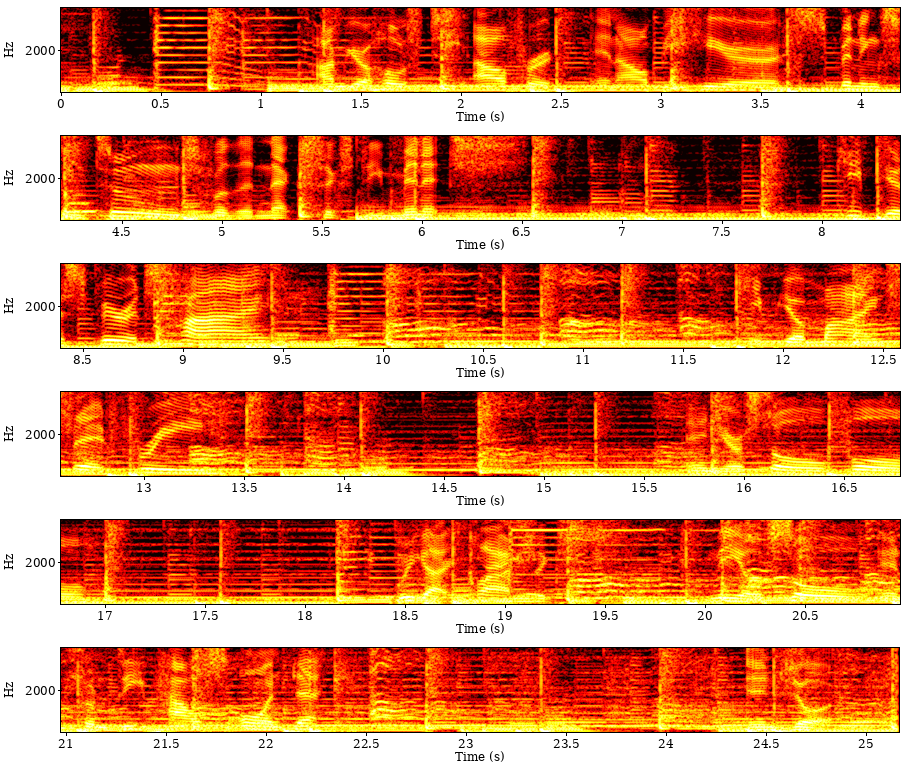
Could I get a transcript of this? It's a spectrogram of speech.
I'm your host, T. Alford, and I'll be here spinning some tunes for the next 60 minutes. Keep your spirits high, keep your mindset free, and your soul full. We got classics, neo soul, and some deep house on deck. Enjoy.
